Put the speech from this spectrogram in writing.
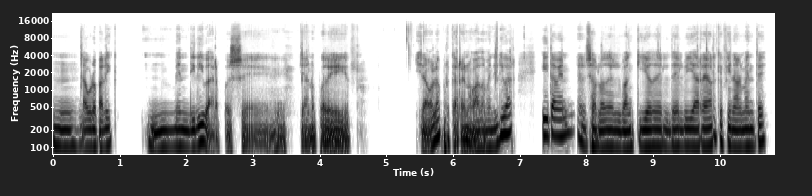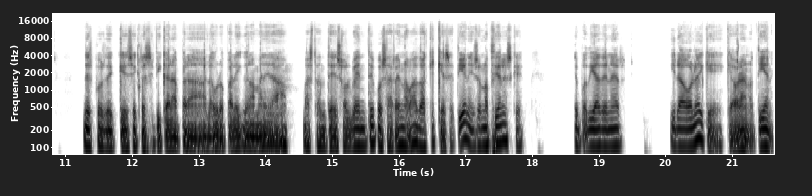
mm, la Europa League, mm, Mendilibar, pues eh, ya no puede ir Iraola porque ha renovado Mendilibar. Y también eh, se habló del banquillo del, del Villarreal, que finalmente, después de que se clasificara para la Europa League de una manera bastante solvente, pues ha renovado aquí que se tiene. Y son opciones que, que podía tener Iraola y que, que ahora no tiene.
